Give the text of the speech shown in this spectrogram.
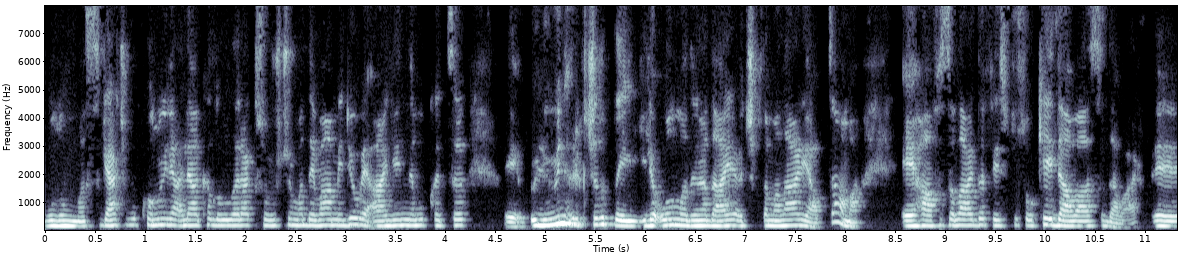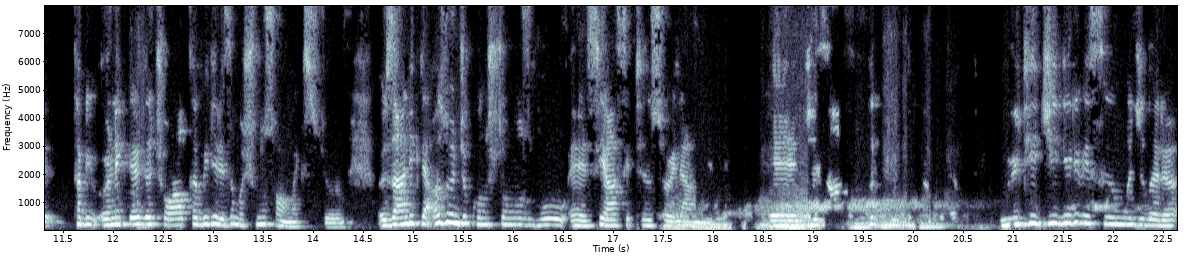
bulunması. Gerçi bu konuyla alakalı olarak soruşturma devam ediyor ve ailenin avukatı ölümün ırkçılıkla ilgili olmadığına dair açıklamalar yaptı ama e, hafızalarda Festus Okey davası da var. E, tabii örnekleri de çoğaltabiliriz ama şunu sormak istiyorum. Özellikle az önce konuştuğumuz bu e, siyasetin söylemleri, e, cezasızlık mültecileri ve sığınmacıları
